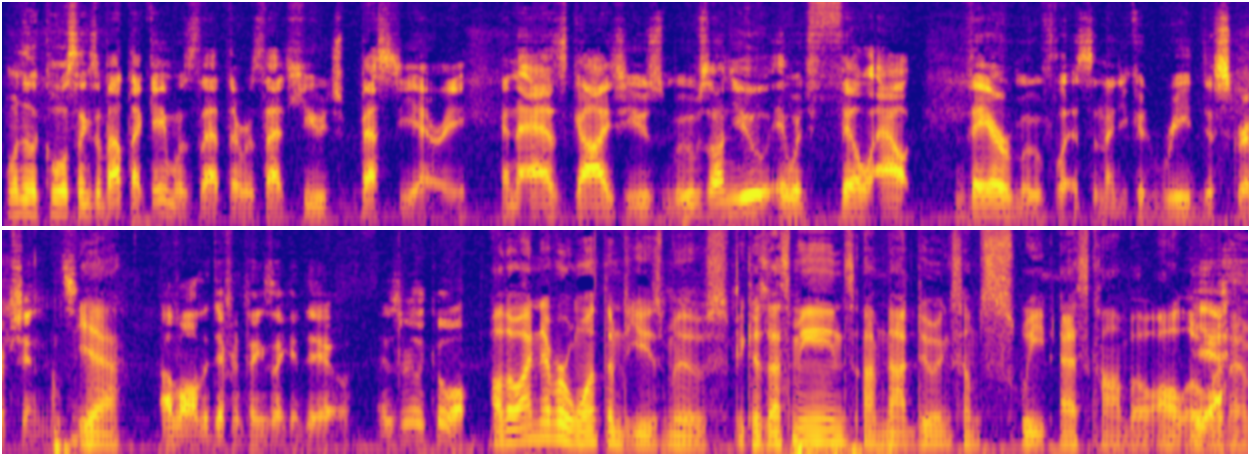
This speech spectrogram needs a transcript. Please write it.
one of the coolest things about that game was that there was that huge bestiary, and as guys used moves on you, it would fill out their move list, and then you could read descriptions Yeah. of all the different things they could do. It was really cool. Although I never want them to use moves because that means I'm not doing some sweet S combo all over Yeah. them.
